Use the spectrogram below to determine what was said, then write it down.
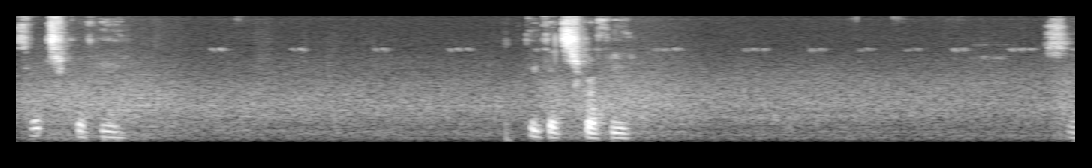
is that Scruffy? I think that's Scruffy. So,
